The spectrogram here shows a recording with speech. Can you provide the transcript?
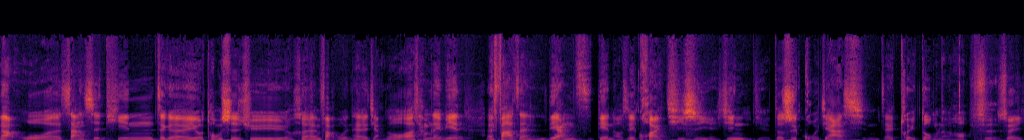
那我上次听这个有同事去荷兰访问，他就讲说，哇，他们那边哎发展量子电脑这一块，其实已经也都是国家型在推动了哈。是，所以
